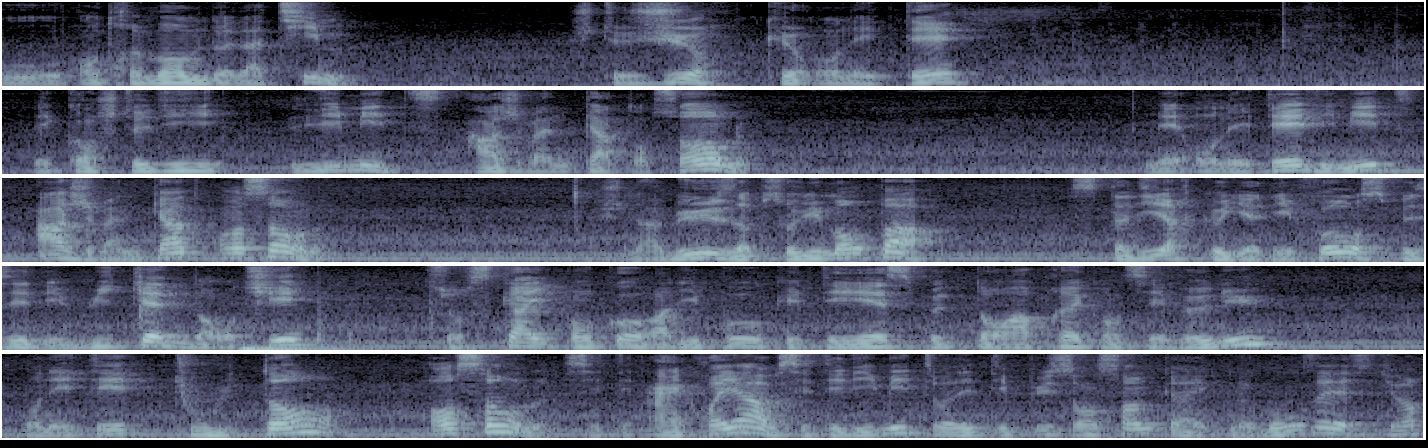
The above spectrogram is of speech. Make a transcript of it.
où, entre membres de la team, je te jure qu'on était. Et quand je te dis limite H24 ensemble, mais on était limite H24 ensemble. Je n'abuse absolument pas. C'est-à-dire qu'il y a des fois, on se faisait des week-ends entiers, sur Skype encore à l'époque, et TS peu de temps après quand c'est venu, on était tout le temps ensemble. C'était incroyable. C'était limite, on était plus ensemble qu'avec nos gonzesses, tu vois.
